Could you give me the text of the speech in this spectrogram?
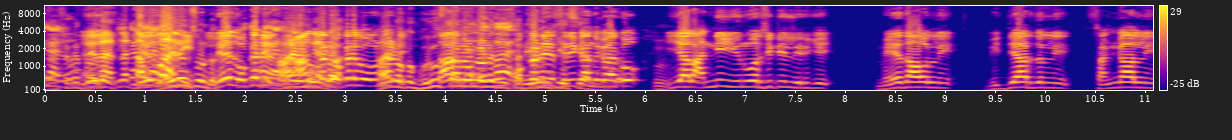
గారు. లేదు, గారు. ఒకటి ఒక- కేసీఆర్ శ్రీకాంత్ గారు. ఇవాళ అన్ని యూనివర్సిటీలు తిరిగి మేధావుల్ని విద్యార్థుల్ని సంఘాలని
